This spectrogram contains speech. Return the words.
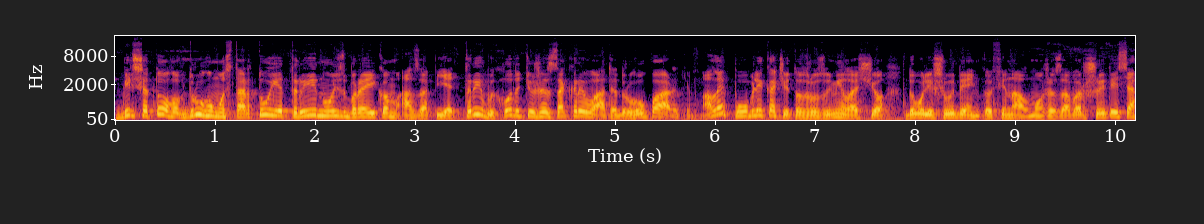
Більше того, в другому стартує 3-0 з брейком, а за 5-3 виходить уже закривати другу партію. Але публіка чи то зрозуміла, що доволі швиденько фінал може завершитися,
